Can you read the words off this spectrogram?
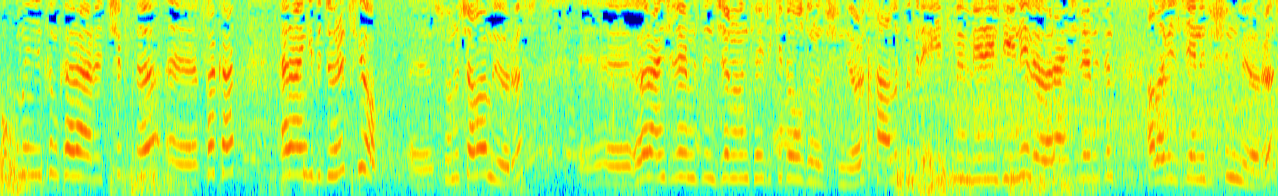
Okulun yıkım kararı çıktı e, fakat herhangi bir dönüt yok. E, sonuç alamıyoruz. E, öğrencilerimizin canının tehlikede olduğunu düşünüyoruz. Sağlıklı bir eğitimin verildiğini ve öğrencilerimizin alabileceğini düşünmüyoruz.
